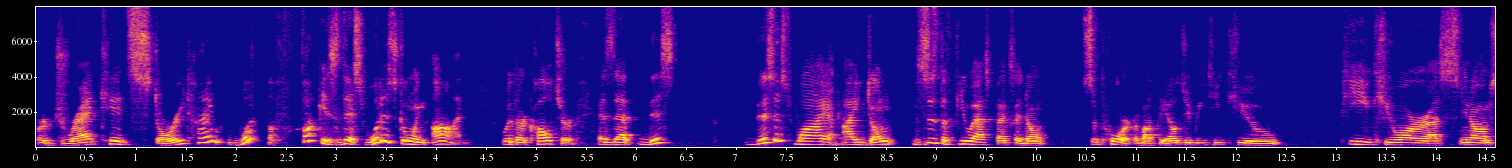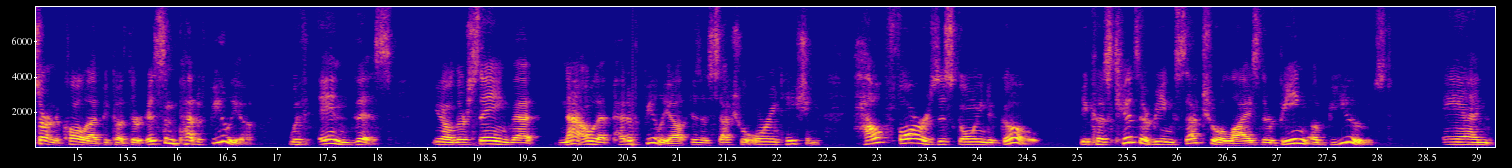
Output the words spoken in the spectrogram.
or drag kids story time. What the fuck is this? What is going on with our culture? Is that this this is why I don't this is the few aspects I don't support about the LGBTQ PQRS, you know, I'm starting to call that because there is some pedophilia within this. You know, they're saying that now that pedophilia is a sexual orientation. How far is this going to go? because kids are being sexualized, they're being abused, and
